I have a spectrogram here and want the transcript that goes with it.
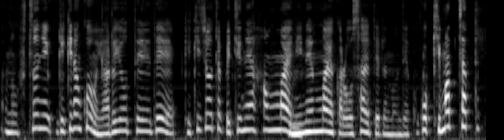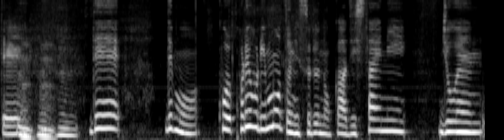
あの普通に劇団公演をやる予定で劇場ってやっぱ1年半前、うん。2年前から抑えてるのでここ決まっちゃってて、うんうん。ででもこれこれをリモートにするのか実際に上演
